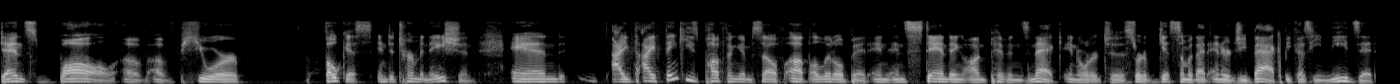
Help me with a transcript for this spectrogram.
dense ball of of pure focus and determination and I I think he's puffing himself up a little bit and, and standing on Piven's neck in order to sort of get some of that energy back because he needs it.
